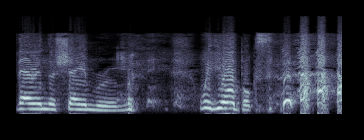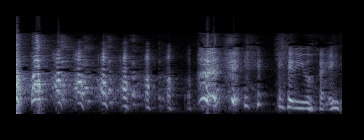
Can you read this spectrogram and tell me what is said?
They're in the shame room with your books. Anyway,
